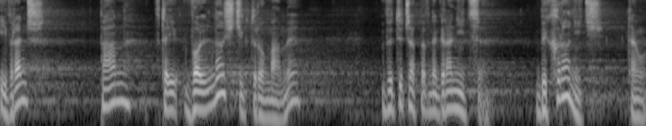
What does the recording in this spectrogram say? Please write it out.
I wręcz Pan w tej wolności, którą mamy, wytycza pewne granice, by chronić tę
